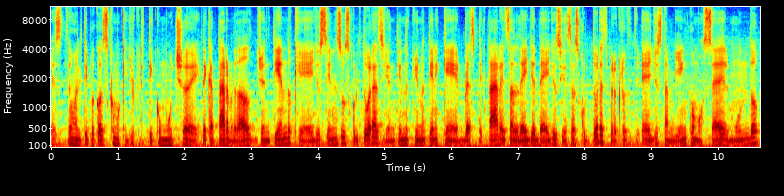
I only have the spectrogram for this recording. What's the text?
es el tipo de cosas como que yo critico mucho de, de Qatar, ¿verdad? Yo entiendo que ellos tienen sus culturas, yo entiendo que uno tiene que respetar esas leyes de ellos y esas culturas, pero creo que ellos también como sede del mundo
